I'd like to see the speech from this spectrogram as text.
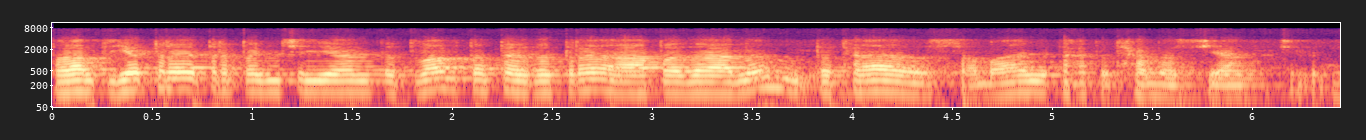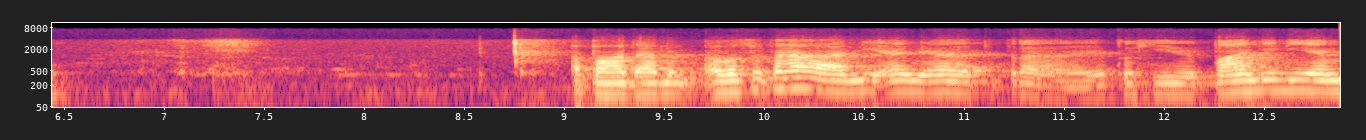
परन्तु यत्र यत्र पञ्चम्यान्तत्वं तत्र तत्र आपदानं तथा सामान्यतः तथा न स्यात् अपादानम् अवसतः तत्र यतोहि पाणिनीयं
